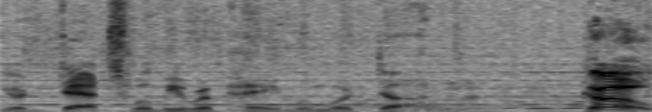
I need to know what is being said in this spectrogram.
Your debts will be repaid when we're done. Go!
